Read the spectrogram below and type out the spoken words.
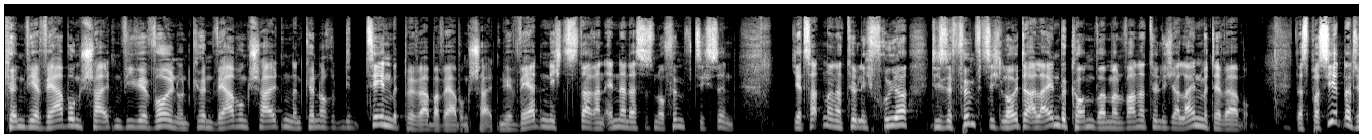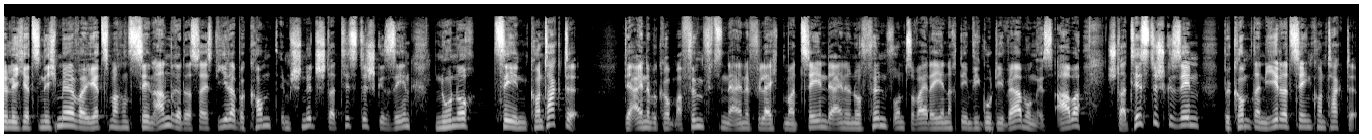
können wir Werbung schalten, wie wir wollen und können Werbung schalten, dann können auch die 10 Mitbewerber Werbung schalten. Wir werden nichts daran ändern, dass es nur 50 sind. Jetzt hat man natürlich früher diese 50 Leute allein bekommen, weil man war natürlich allein mit der Werbung. Das passiert natürlich jetzt nicht mehr, weil jetzt machen es 10 andere. Das heißt, jeder bekommt im Schnitt statistisch gesehen nur noch 10 Kontakte. Der eine bekommt mal 15, der eine vielleicht mal 10, der eine nur 5 und so weiter, je nachdem, wie gut die Werbung ist. Aber statistisch gesehen bekommt dann jeder 10 Kontakte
